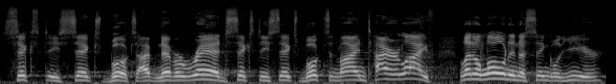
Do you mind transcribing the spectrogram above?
66 books. I've never read 66 books in my entire life, let alone in a single year.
